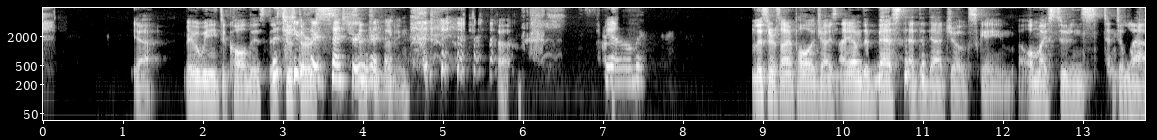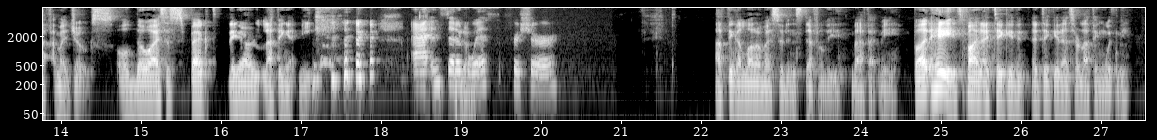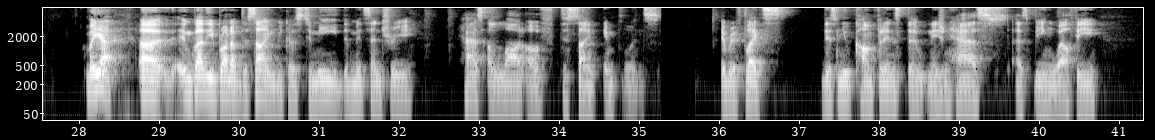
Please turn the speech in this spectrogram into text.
Yeah. Maybe we need to call this the The two two-thirds thirds century century, living. living. Uh, yeah, oh Listeners, I apologize. I am the best at the dad jokes game. All my students tend to laugh at my jokes, although I suspect they are laughing at me. at instead of Yeah. with for sure. I think a lot of my students definitely laugh at me. But hey, it's fine. I take it I take it as they're laughing with me. But yeah, uh, I'm glad that you brought up design because to me, the mid-century has a lot of design influence. It reflects this new confidence the nation has as being wealthy,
